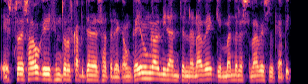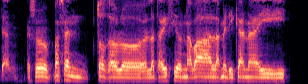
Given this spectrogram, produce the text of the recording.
Esto es algo que dicen todos los capitanes de Star Trek. Aunque haya un almirante en la nave, quien manda en esa nave es el capitán. Eso pasa en toda la tradición naval americana y,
